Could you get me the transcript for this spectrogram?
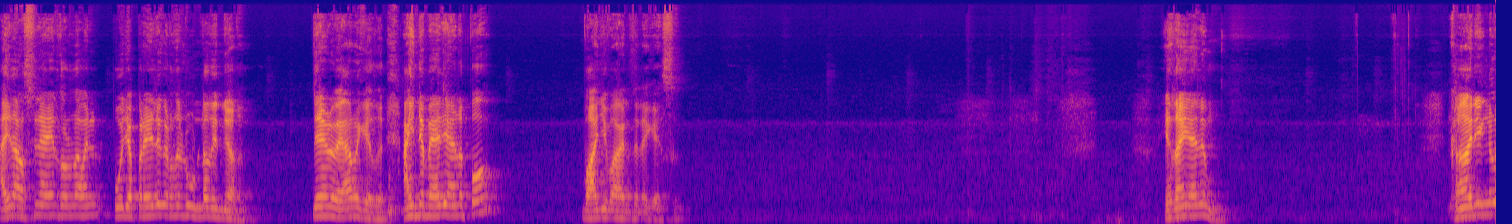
അതിൽ അറസ്റ്റിനായതിനെ തുടർന്ന് അവൻ പൂജപ്പരയിൽ കിടന്നിട്ട് ഉണ്ട തന്നെയാണ്. ഇതിനാണ് വേറെ കേസ്. അതിന്റെ മേലെയാണിപ്പോൾ വാജിവാഹനത്തിന്റെ കേസ്. ഏതായാലും കാര്യങ്ങൾ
